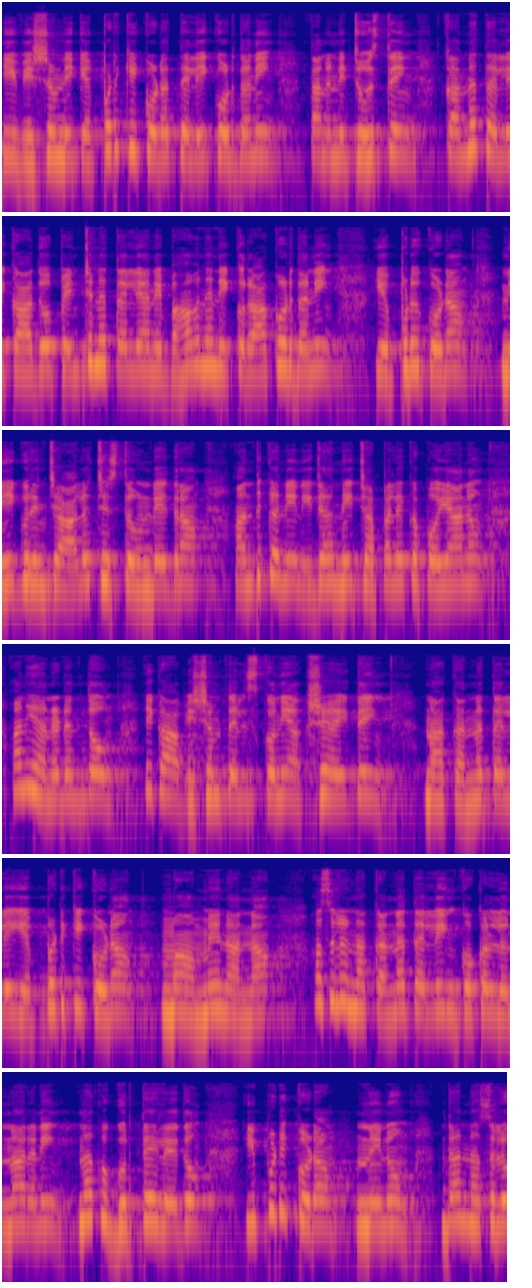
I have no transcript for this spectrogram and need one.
ఈ విషయం నీకెప్పటికీ కూడా తెలియకూడదని. తనని చూస్తే కన్న తల్లి కాదు పెంచిన తల్లి అనే భావన నీకు రాకూడదని. ఎప్పుడూ కూడా నీ గురించి ఆలోచిస్తూ ఉండేదిరా. అందుకని నిజాన్ని చెప్పలేకపోయాను అని అనడంతో ఇక ఆ విషయం తెలుసుకొని అక్షయ్ అయితే నా కన్న తల్లి ఎప్పటికీ కూడా మా అమ్మే నాన్న. అసలు నా కన్న తల్లి ఇంకొకళ్ళు ఉన్నారని నాకు గుర్తే లేదు. ఇప్పటికి కూడా నేను దాన్ని అసలు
